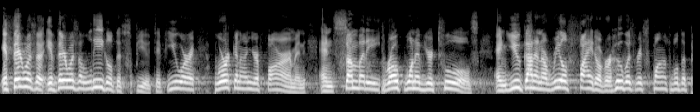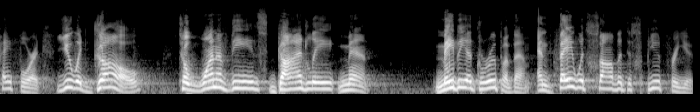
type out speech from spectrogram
If there was a, if there was a legal dispute, if you were working on your farm and, and somebody broke one of your tools and you got in a real fight over who was responsible to pay for it, you would go to one of these godly men, maybe a group of them, and they would solve the dispute for you.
